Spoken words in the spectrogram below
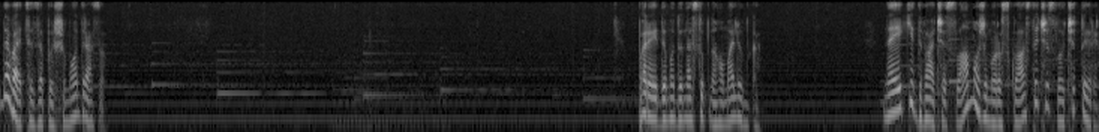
Давай це запишемо одразу. Перейдемо до наступного малюнка. На які два числа можемо розкласти число 4?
